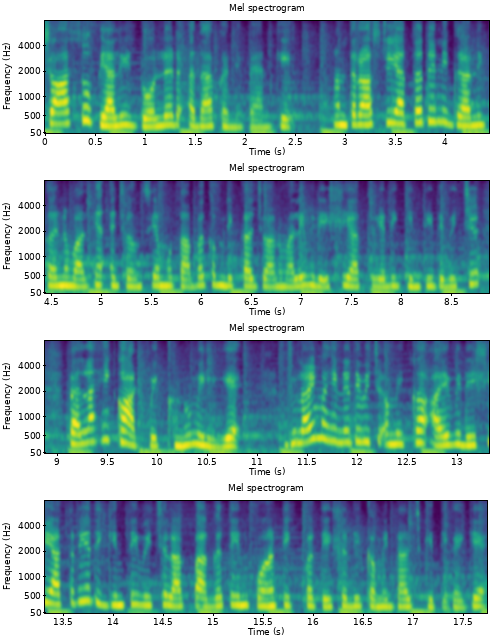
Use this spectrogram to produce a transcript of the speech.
442 ਡਾਲਰ ਅਦਾ ਕਰਨੇ ਪੈਣਗੇ। ਅੰਤਰਰਾਸ਼ਟਰੀ ਯਾਤਰਾ ਤੇ ਨਿਗਰਾਨੀ ਕਰਨ ਵਾਲੀਆਂ ਏਜੰਸੀਆਂ ਮੁਤਾਬਕ ਅਮਰੀਕਾ ਜਾਣ ਵਾਲੇ ਵਿਦੇਸ਼ੀ ਯਾਤਰੀਆਂ ਦੀ ਗਿਣਤੀ ਦੇ ਵਿੱਚ ਪਹਿਲਾਂ ਹੀ ਘਾਟ ਵੇਖਣ ਨੂੰ ਮਿਲੀ ਹੈ। ਜੁਲਾਈ ਮਹੀਨੇ ਦੇ ਵਿੱਚ ਅਮਰੀਕਾ ਆਏ ਵਿਦੇਸ਼ੀ ਯਾਤਰੀਆਂ ਦੀ ਗਿਣਤੀ ਵਿੱਚ ਲਗਭਗ 3.1% ਦੀ ਕਮੀ ਦਰਜ ਕੀਤੀ ਗਈ ਹੈ।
